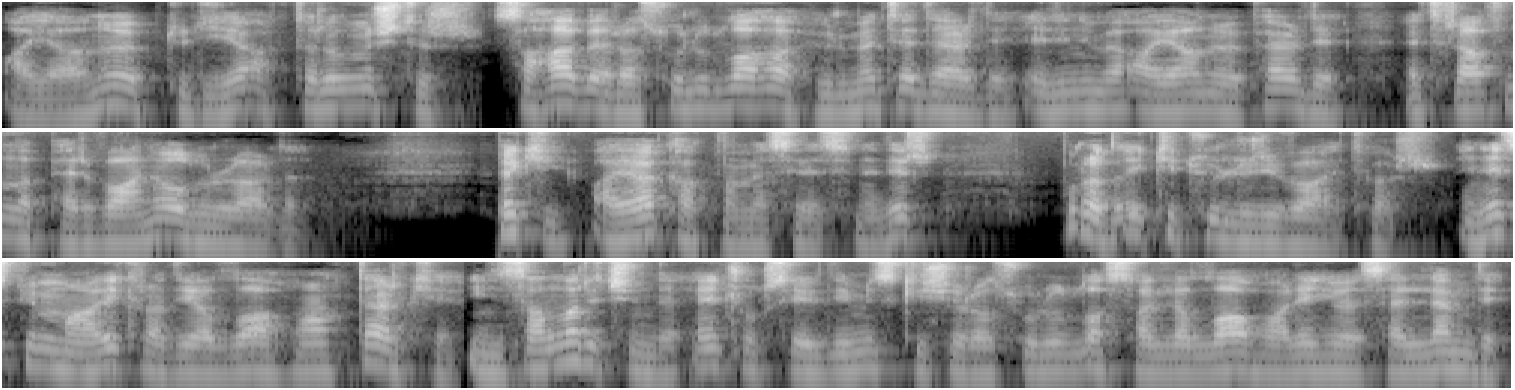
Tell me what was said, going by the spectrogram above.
ayağını öptü diye aktarılmıştır. Sahabe Resulullah'a hürmet ederdi, elini ve ayağını öperdi, etrafında pervane olurlardı. Peki ayağa kalkma meselesi nedir? Burada iki türlü rivayet var. Enes bin Malik radıyallahu anh der ki, insanlar içinde en çok sevdiğimiz kişi Resulullah sallallahu aleyhi ve sellem'di.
